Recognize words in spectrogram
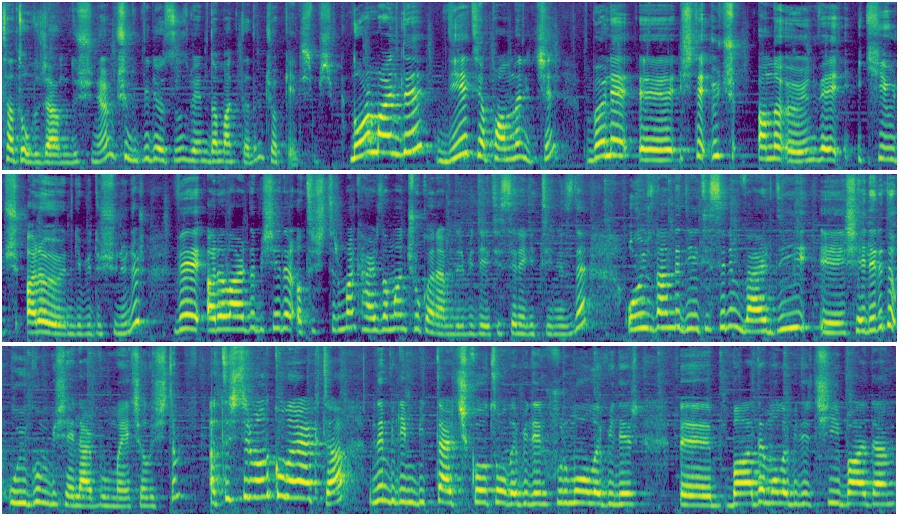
tat olacağını düşünüyorum. Çünkü biliyorsunuz benim damak tadım çok gelişmiş. Normalde diyet yapanlar için böyle e, işte 3 ana öğün ve 2-3 ara öğün gibi düşünülür. Ve aralarda bir şeyler atıştırmak her zaman çok önemlidir bir diyetisyene gittiğinizde. O yüzden de diyetisyenin verdiği e, şeyleri de uygun bir şeyler bulmaya çalıştım. Atıştırmalık olarak da ne bileyim bitter çikolata olabilir, hurma olabilir, e, badem olabilir, çiğ badem,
